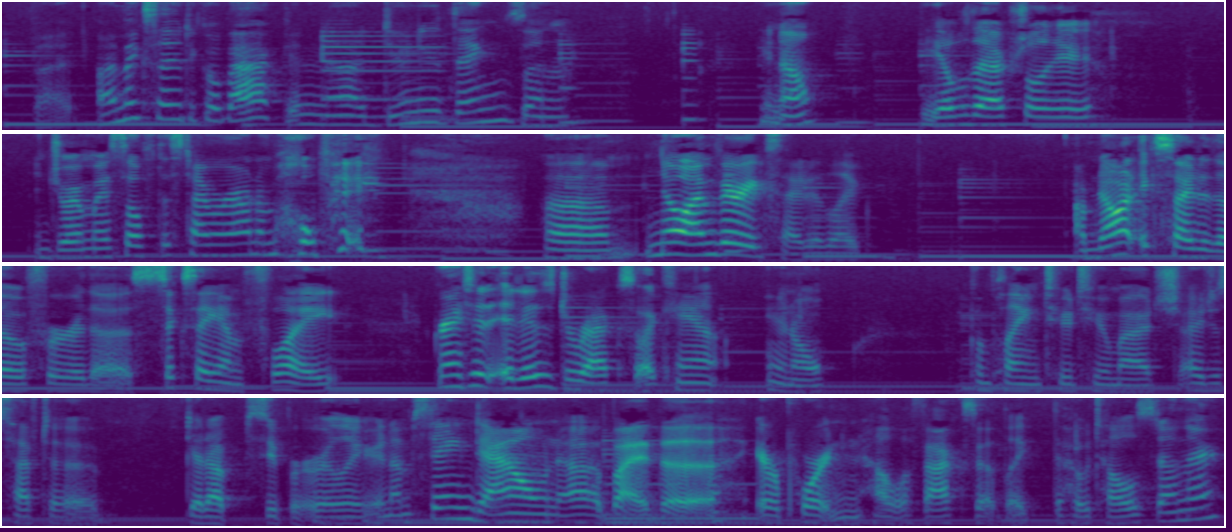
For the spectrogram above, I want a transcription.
But I'm excited to go back and uh, do new things and, you know, be able to actually enjoy myself this time around. I'm hoping. Um, no, I'm very excited. Like, I'm not excited though for the 6 a.m. flight. Granted, it is direct, so I can't, you know, complain too too much. I just have to get up super early, and I'm staying down uh, by the airport in Halifax at like the hotels down there.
